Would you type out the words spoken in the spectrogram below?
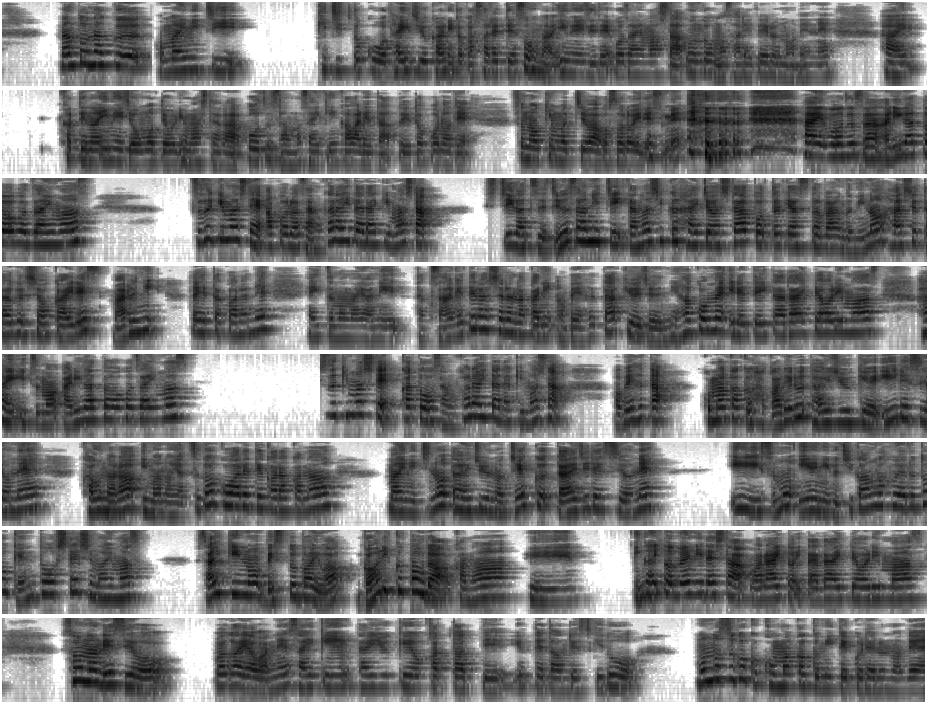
なんとなく、毎日、きちっとこう体重管理とかされてそうなイメージでございました。運動もされてるのでね。はい。勝手なイメージを持っておりましたが、坊主さんも最近買われたというところで、その気持ちはお揃いですね。はい、坊主さんありがとうございます。続きまして、アポロさんからいただきました。7月13日、楽しく拝聴したポッドキャスト番組のハッシュタグ紹介です。丸に。というところね、いつものようにたくさんあげてらっしゃる中に、おべふた92箱目入れていただいております。はい、いつもありがとうございます。続きまして、加藤さんからいただきました。おべふた、細かく測れる体重計いいですよね。買うなら今のやつが壊れてからかな。毎日の体重のチェック大事ですよね。いい椅子も家にいる時間が増えると検討してしまいます。最近のベストバイはガーリックパウダーかな？へえ。意外と便利でした。笑いといただいております。そうなんですよ。我が家はね、最近体重計を買ったって言ってたんですけど、ものすごく細かく見てくれるので、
